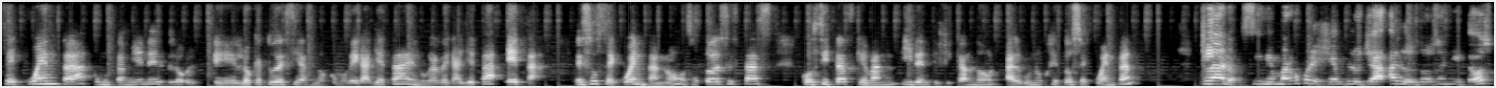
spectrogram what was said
se cuenta como también eh, lo que tú decías, ¿no? Como de galleta en lugar de galleta, eta. Eso se cuenta, ¿no? O sea, todas estas cositas que van identificando algún objeto se cuentan Claro, sin embargo, por ejemplo, ya a los dos añitos,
